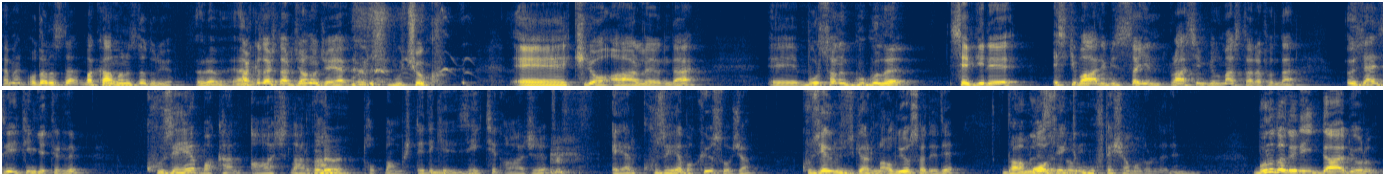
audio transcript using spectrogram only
Hemen odanızda, makamınızda duruyor. Öyle mi? Yani Arkadaşlar Can Hoca'ya 3,5 eee kilo ağırlığında eee, Bursa'nın Google'ı sevgili eski valimiz Sayın Rasim Yılmaz tarafından özel zeytin getirdim. Kuzeye bakan ağaçlardan toplanmış. Dedi ki zeytin ağacı eğer kuzeye bakıyorsa hocam, kuzey rüzgarını alıyorsa dedi, Daha o zeytin olur? muhteşem olur dedi. Bunu da dedi iddia ediyorum.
